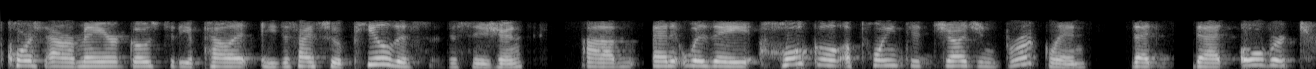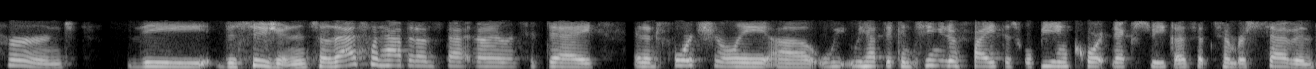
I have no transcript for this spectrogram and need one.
Of course, our mayor goes to the appellate. He decides to appeal this decision. Um, and it was a Hochul appointed judge in Brooklyn that that overturned the decision. And so that's what happened on Staten Island today. And unfortunately, uh, we, we have to continue to fight this. We'll be in court next week on September 7th.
